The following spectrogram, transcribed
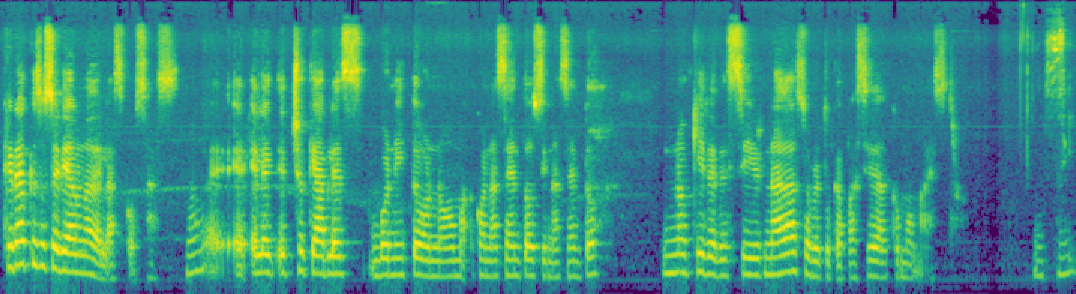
creo que eso sería una de las cosas, ¿no? E, el hecho que hables bonito o no, con acento o sin acento, no quiere decir nada sobre tu capacidad como maestro. Sí.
